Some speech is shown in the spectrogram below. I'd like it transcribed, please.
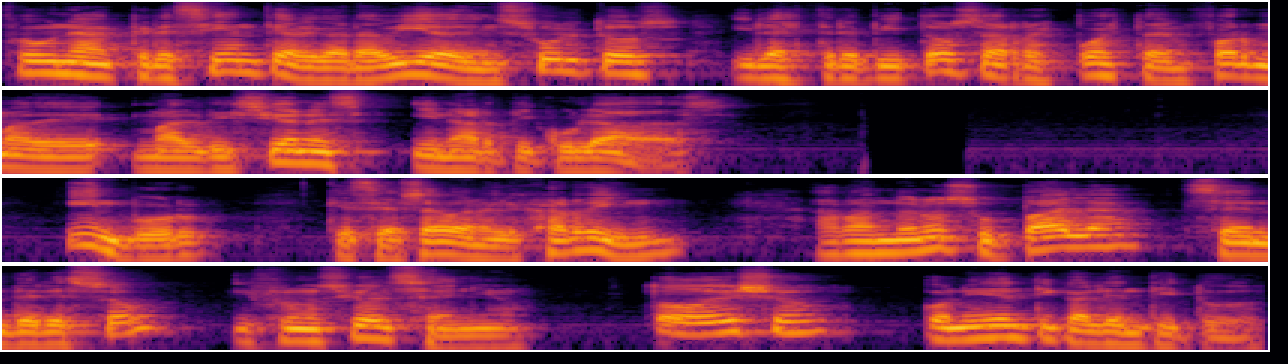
fue una creciente algarabía de insultos y la estrepitosa respuesta en forma de maldiciones inarticuladas. Inburg, que se hallaba en el jardín, abandonó su pala, se enderezó y frunció el ceño, todo ello con idéntica lentitud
